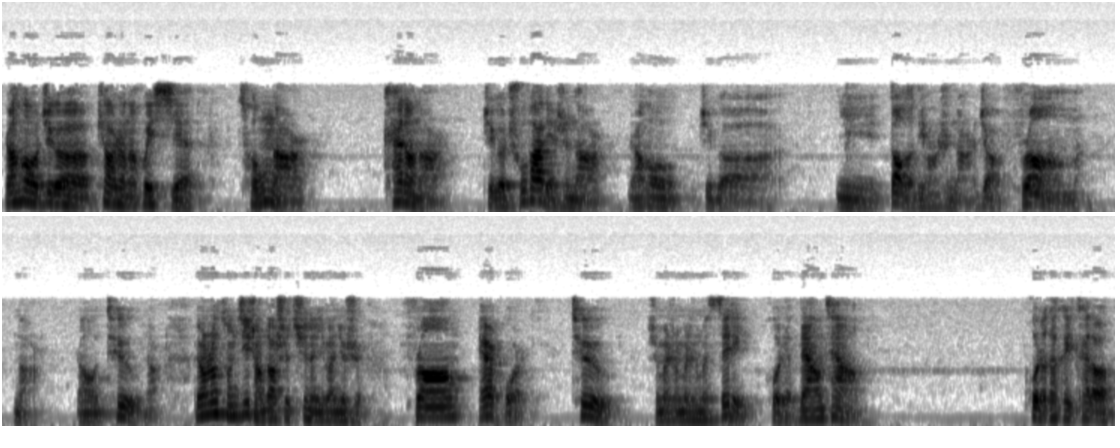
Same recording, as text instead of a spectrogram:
然后这个票上呢会写从哪儿开到哪儿，这个出发点是哪儿。然后这个你到的地方是哪儿？叫 from 哪儿？然后 to 哪儿？比方说从机场到市区呢，一般就是 from airport to 什么什么什么 city 或者 downtown，或者它可以开到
